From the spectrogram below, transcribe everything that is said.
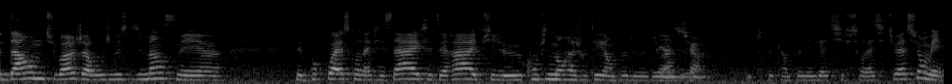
down, tu vois, genre où je me suis dit mince, mais, euh, mais pourquoi est-ce qu'on a fait ça, etc. Et puis le confinement rajoutait un peu de, tu vois, de, trucs un peu négatifs sur la situation. Mais,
